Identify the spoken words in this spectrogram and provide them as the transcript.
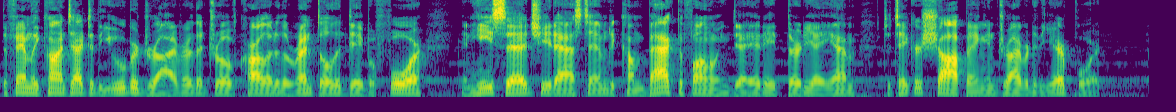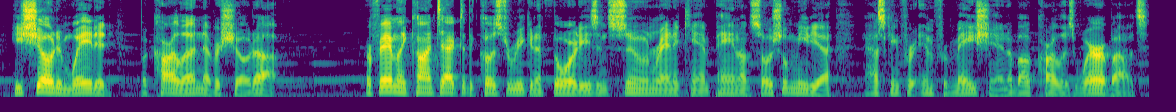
The family contacted the Uber driver that drove Carla to the rental the day before and he said she had asked him to come back the following day at 8:30 a.m. to take her shopping and drive her to the airport. He showed and waited, but Carla never showed up. Her family contacted the Costa Rican authorities and soon ran a campaign on social media asking for information about Carla's whereabouts.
